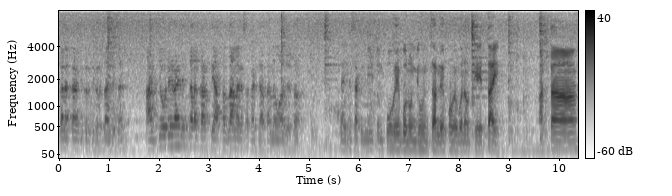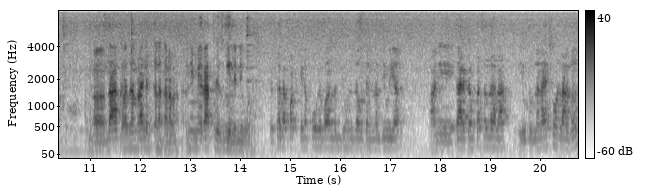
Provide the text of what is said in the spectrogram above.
कलाकार जिकडे तिकडे चालले तर. आज जेवढे राहिलेत कलाकार ते आता जाणारे सकाळचे आता नऊ वाजता त्यांच्यासाठी मी इथून पोहे बनवून घेऊन चाललोय. पोहे बनवते ताई. आता दहा अकरा जण राहिलेत कलाकार आणि मी रात्रीच गेले निघून. तर चला पटकीनं पोहे बांधून घेऊन जाऊ त्यांना देऊया. आणि कार्यक्रम कसा झाला? यूट्यूबला नाही सोडला अजून.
